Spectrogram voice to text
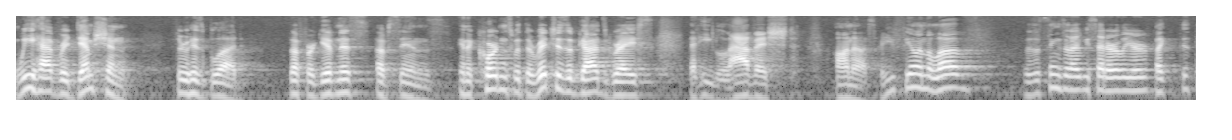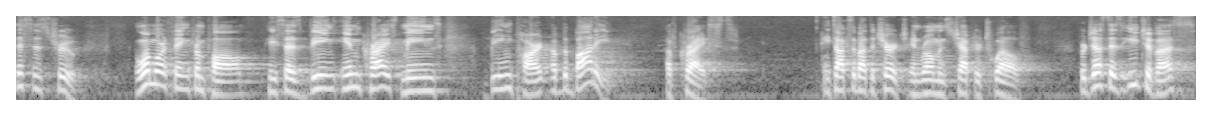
we have redemption through his blood, the forgiveness of sins, in accordance with the riches of God's grace that he lavished on us. Are you feeling the love? The things that we said earlier, like this is true. And one more thing from Paul. He says, being in Christ means being part of the body of Christ. He talks about the church in Romans chapter 12. For just as each of us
